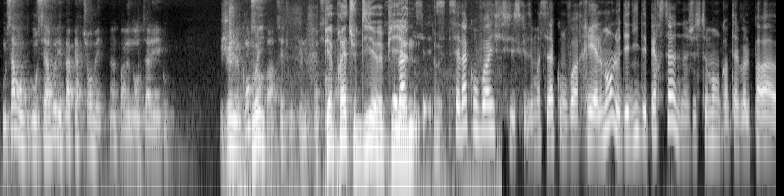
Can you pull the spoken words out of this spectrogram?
Comme ça, mon mon cerveau n'est pas perturbé, hein, par le mental et l'ego. Je ne consens Oui. pas, c'est tout, je ne consens Puis pas. après, tu te dis, puis, là heu, c'est c'est là qu'on voit ex excusez-moi, c'est là qu'on voit réellement le déni des personnes, justement, quand elles veulent pas,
